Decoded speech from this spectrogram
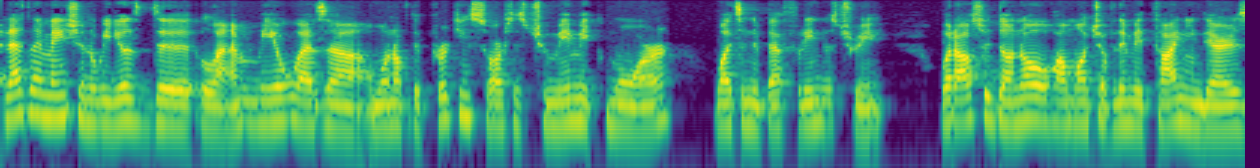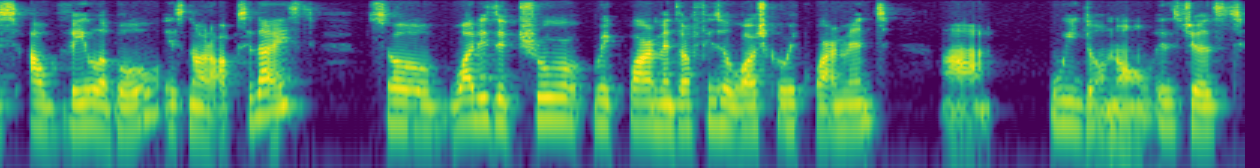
and as I mentioned, we use the lamb meal as a, one of the protein sources to mimic more what's in the pet food industry. But also we don't know how much of the methionine there is available is not oxidized. So what is the true requirement or physiological requirement? Um, we don't know. It's just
